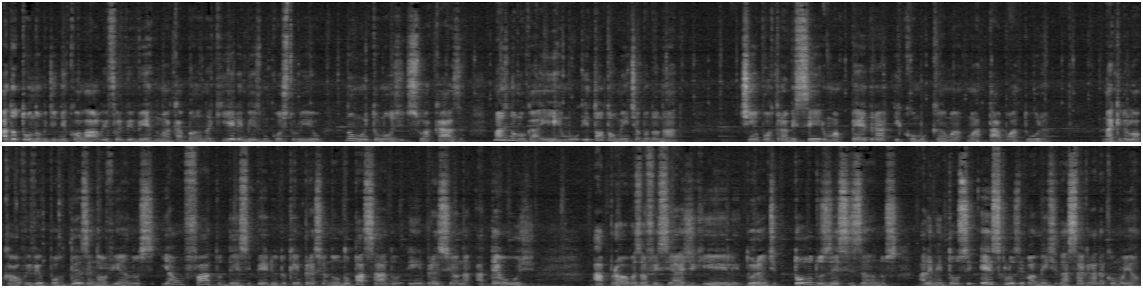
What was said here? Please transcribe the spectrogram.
Adotou o nome de Nicolau e foi viver numa cabana que ele mesmo construiu, não muito longe de sua casa, mas num lugar ermo e totalmente abandonado. Tinha por travesseiro uma pedra e como cama uma tábua dura. Naquele local viveu por 19 anos e há um fato desse período que impressionou no passado e impressiona até hoje. Há provas oficiais de que ele, durante todos esses anos, alimentou-se exclusivamente da Sagrada Comunhão.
